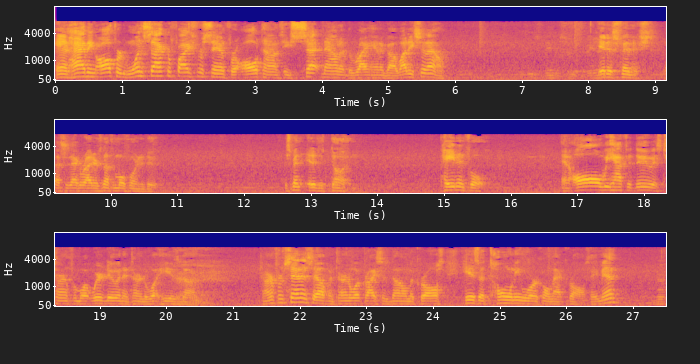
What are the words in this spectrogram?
And having offered one sacrifice for sin for all times, he sat down at the right hand of God. Why did he sit down? It is finished. That's exactly right. There's nothing more for him to do. It's been, it is done. Paid in full. And all we have to do is turn from what we're doing and turn to what he has done. Turn from sin itself and turn to what Christ has done on the cross, his atoning work on that cross. Amen? Amen.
